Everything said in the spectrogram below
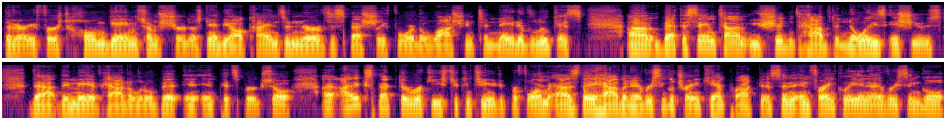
the the very first home game. So I'm sure there's going to be all kinds of nerves, especially for the Washington native Lucas. Um, but at the same time, you shouldn't have the noise issues that they may have had a little bit in, in Pittsburgh. So I, I, expect the rookies to continue to perform as they have in every single training camp practice and, and frankly, in every single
